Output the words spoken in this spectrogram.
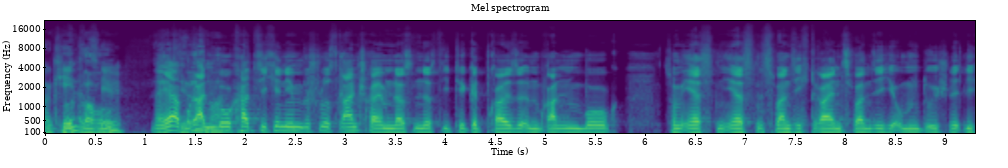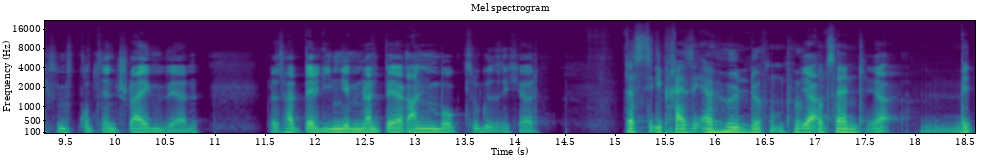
okay, und warum? erzähl. Naja, Brandenburg hat sich in dem Beschluss reinschreiben lassen, dass die Ticketpreise in Brandenburg zum 01.01.2023 um durchschnittlich 5% steigen werden. Das hat Berlin dem Land Brandenburg zugesichert. Dass sie die Preise erhöhen dürfen um 5% Ja, mit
